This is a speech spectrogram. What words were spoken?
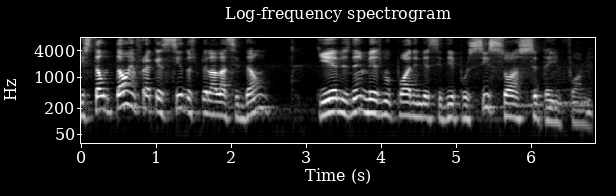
estão tão enfraquecidos pela lassidão que eles nem mesmo podem decidir por si sós se têm fome.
